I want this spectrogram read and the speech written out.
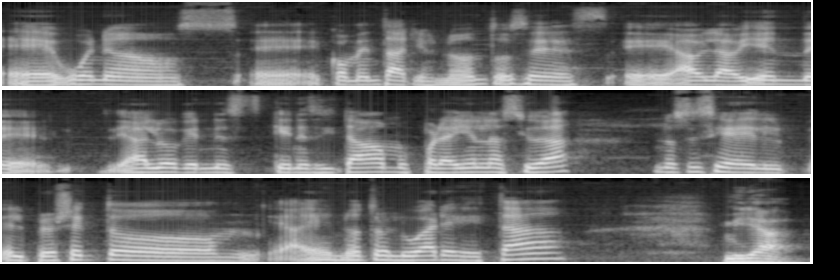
eh, buenos eh, comentarios, ¿no? Entonces eh, habla bien de, de algo que, ne que necesitábamos por ahí en la ciudad. No sé si el, el proyecto en otros lugares está. Mirá,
